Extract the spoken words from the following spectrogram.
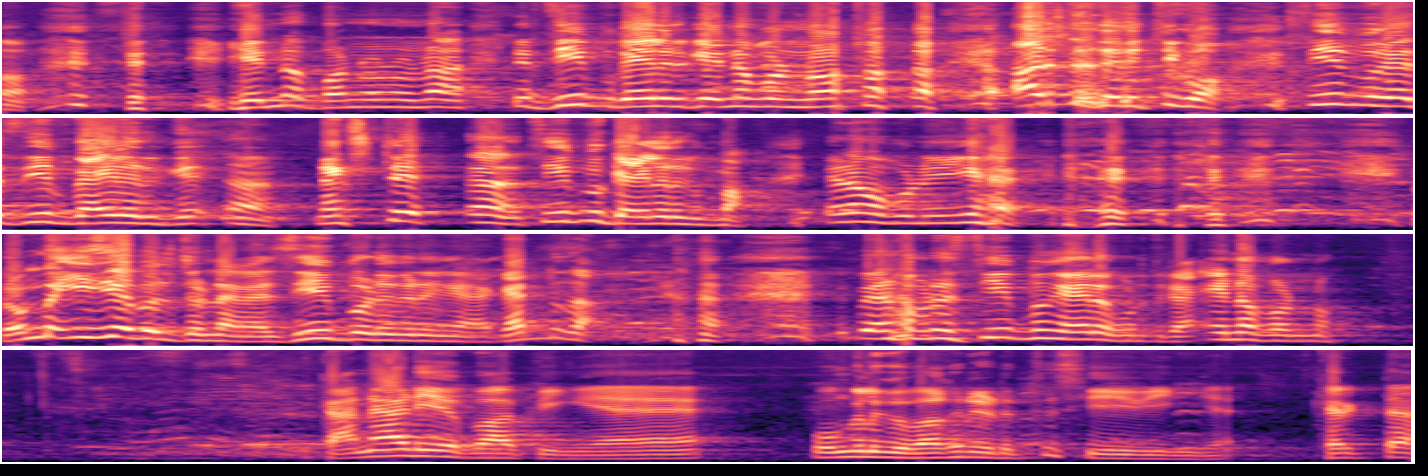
தான் என்ன பண்ணணும்னா சரி, சீப்பு கையில் இருக்கு என்ன பண்ணணும்? அடுத்தது வச்சுக்கோ சீப்பு சீப்பு கையில் இருக்கு. நெக்ஸ்ட்டு சீப்பு கையில் இருக்குமா? என்னம்மா பண்ணுவீங்க? ரொம்ப ஈஸியாக பதில் சொன்னாங்க. சீப்பு எடுக்கணுங்க. கரெக்டு தான். இப்போ என்ன பண்ணுறேன் சீப்பு கையில் கொடுத்துட்டேன். என்ன பண்ணணும்? கண்ணாடியை பார்ப்பீங்க. உங்களுக்கு வகுடு எடுத்து சீவீங்க. கரெக்டா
